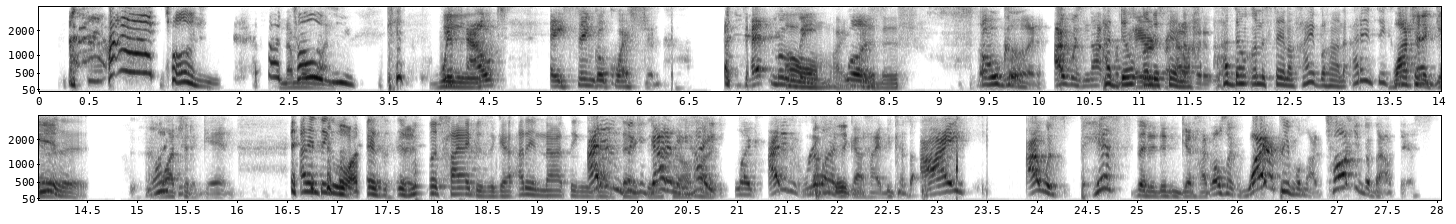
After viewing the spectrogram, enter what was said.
I told you. I Number told one. you. Without a single question. That movie Oh my was goodness! So good. I was not I don't prepared for understand. how good it The, I don't understand the hype behind it. I didn't think it Watch was it that again. good. What? Watch it again. I didn't think it was as, it as much hype as it got. I did not think. It was I didn't think it got any all hype. Like I didn't realize it got hype because I I was pissed that it didn't get hype. I was like, why are people not talking about this?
